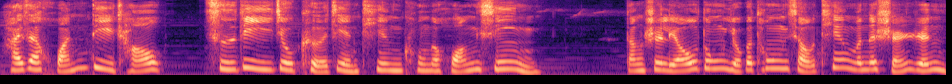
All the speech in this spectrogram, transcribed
还在桓帝朝，此地就可见天空的黄星。当时辽东有个通晓天文的神人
